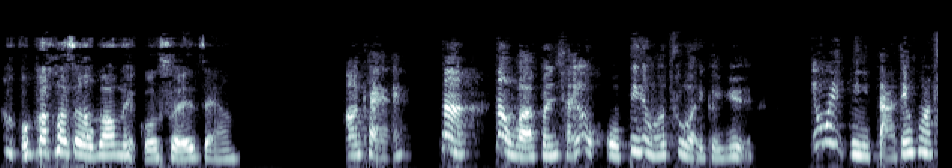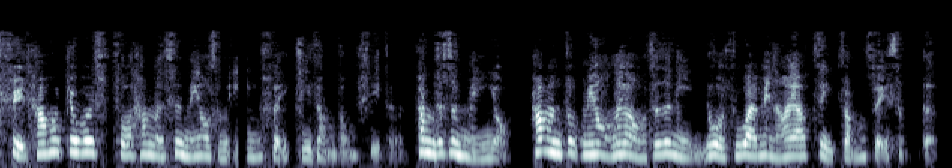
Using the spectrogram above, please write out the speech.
我刚刚说我不知道美国水是怎样。OK，那那我来分享，因为我毕竟我都住了一个月，因为你打电话去，他会就会说他们是没有什么饮水机这种东西的，他们就是没有，他们就没有那种，就是你如果去外面然后要自己装水什么的，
